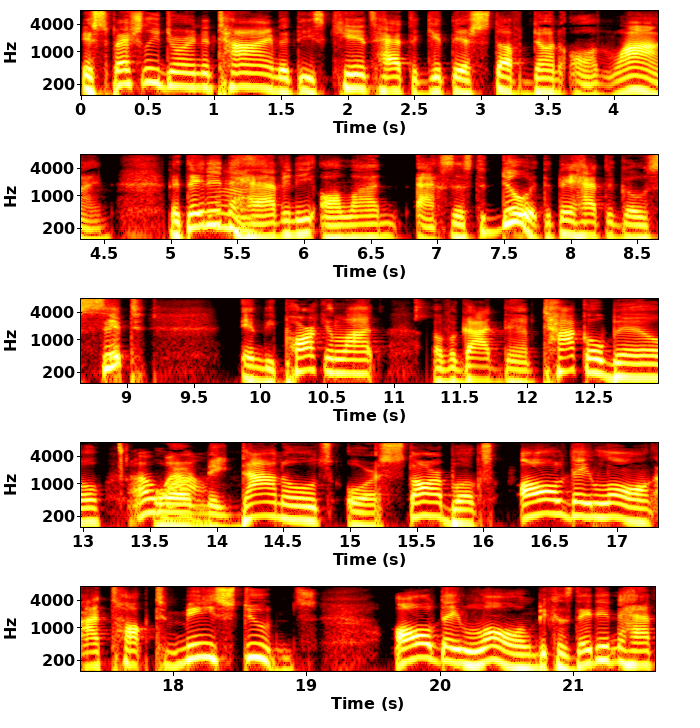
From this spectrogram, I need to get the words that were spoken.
especially during the time that these kids had to get their stuff done online, that they didn't hmm. have any online access to do it, that they had to go sit in the parking lot of a goddamn Taco Bell Oh, or wow. McDonald's or Starbucks all day long. I talked to many students all day long because they didn't have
